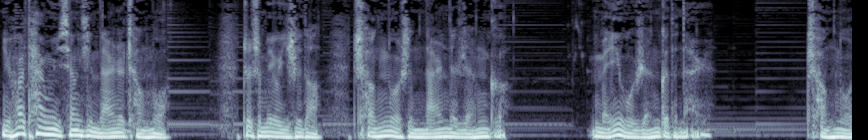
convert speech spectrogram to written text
女孩太容易相信男人的承诺，这是没有意识到承诺是男人的人格。没有人格的男人，承诺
